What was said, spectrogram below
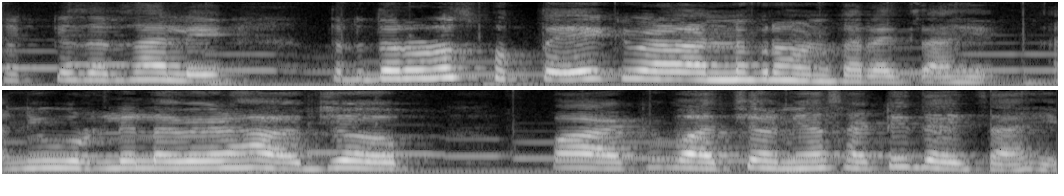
शक्य जर झाले तर दररोज फक्त एक वेळा अन्न ग्रहण करायचं आहे आणि उरलेला वेळ हा जप पाठ वाचन यासाठी द्यायचा आहे.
